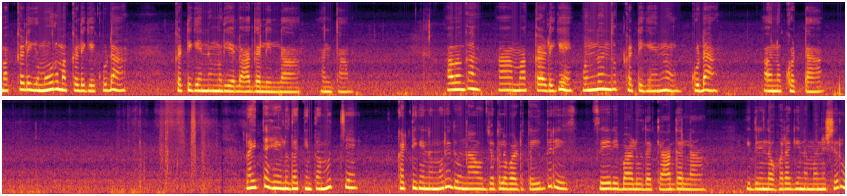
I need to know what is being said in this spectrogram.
ಮಕ್ಕಳಿಗೆ, ಮೂರು ಮಕ್ಕಳಿಗೆ ಕೂಡ ಕಟ್ಟಿಗೆಯನ್ನು ಮುರಿಯಲು ಆಗಲಿಲ್ಲ ಅಂತ. ಆವಾಗ ಆ ಮಕ್ಕಳಿಗೆ ಒಂದೊಂದು ಕಟ್ಟಿಗೆಯನ್ನು ಕೂಡ ಅವನು ಕೊಟ್ಟ. ರೈತ ಹೇಳುವುದಕ್ಕಿಂತ ಮುಂಚೆ ಕಟ್ಟಿಗೆಯನ್ನು ಮುರಿದು ನಾವು ಜಗಳವಾಡುತ್ತಾ ಇದ್ದರೆ ಸೇರಿ ಬಾಳುವುದಕ್ಕೆ ಆಗಲ್ಲ. ಇದರಿಂದ ಹೊರಗಿನ ಮನುಷ್ಯರು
